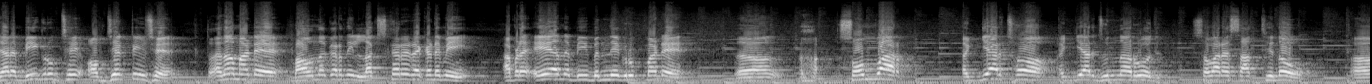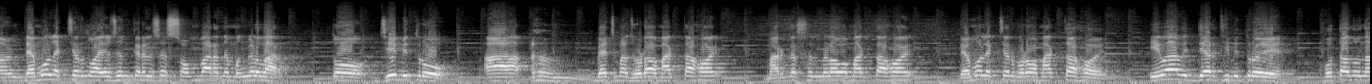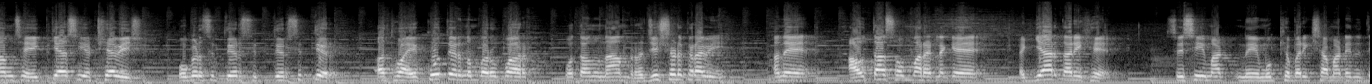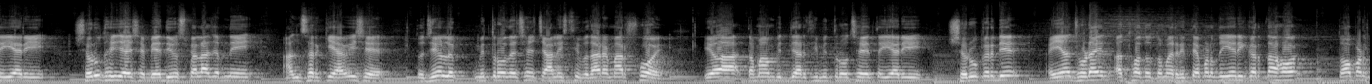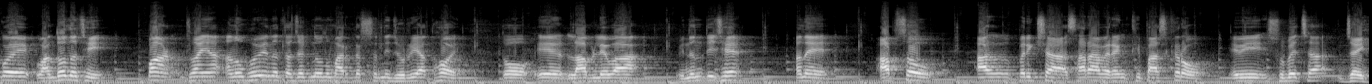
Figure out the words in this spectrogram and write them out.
જ્યારે બી ગ્રુપ છે ઓબ્જેક્ટિવ છે, તો એના માટે ભાવનગરની લશ્કર એકેડમી આપણે એ અને બી બંને ગ્રુપ માટે સોમવાર અગિયાર છ, અગિયાર જૂનના રોજ સવારે સાતથી નવ ડેમો લેક્ચરનું આયોજન કરેલ છે સોમવાર અને મંગળવાર. તો જે મિત્રો આ બેચમાં જોડાવા માગતા હોય, માર્ગદર્શન મેળવવા માગતા હોય ડેમો લેક્ચર ભરવા માગતા હોય, એવા વિદ્યાર્થી મિત્રોએ પોતાનું નામ છે એક્યાસી અઠ્યાવીસ ઓગણસિત્તેર, સિત્તેર સિત્તેર અથવા એકોતેર નંબર ઉપર પોતાનું નામ રજીસ્ટર્ડ કરાવી અને આવતા સોમવાર એટલે કે અગિયાર તારીખે સીસી માટેની મુખ્ય પરીક્ષા માટેની તૈયારી શરૂ થઈ જાય છે. બે દિવસ પહેલાં જ એમની આન્સર કી આવી છે. તો જે મિત્રોને છે ચાલીસથી વધારે માર્ક્સ હોય, એવા તમામ વિદ્યાર્થી મિત્રો છે તૈયારી શરૂ કરી દે. અહીંયા જોડાય અથવા તો તમે રીતે પણ તૈયારી કરતા હોય, તો પણ કોઈ વાંધો નથી. પણ જો અહીંયા અનુભવી અને તજજ્ઞોનું માર્ગદર્શનની જરૂરિયાત હોય, તો એ લાભ લેવા વિનંતી છે. અને આપ સૌ આ પરીક્ષા સારા રેન્કથી પાસ કરો એવી શુભેચ્છા. જય હિન્દ.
